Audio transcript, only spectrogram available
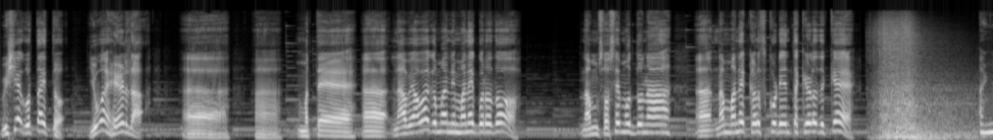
ವಿಷಯ ಗೊತ್ತಾಯ್ತು. ಯುವ ಹೇಳ್ದ. ಮತ್ತೆ ನಾವ್ ಯಾವಾಗಮ್ಮ ನಿಮ್ಮ ಮನೆಗೆ ಬರೋದು? ನಮ್ಮ ಸೊಸೆ ಮುದ್ದುನ ನಮ್ಮ ಮನೆಗೆ ಕಳಿಸ್ಕೊಡಿ ಅಂತ ಕೇಳೋದಕ್ಕೆ. ಅಣ್ಣ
